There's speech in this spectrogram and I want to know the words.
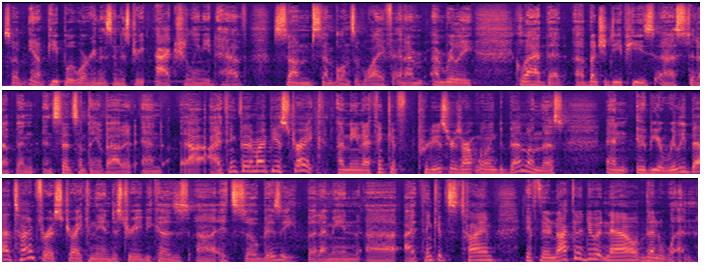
So you know, people who work in this industry actually need to have some semblance of life. And I'm I'm really glad that a bunch of DPs uh, stood up and, and said something about it. And I think that there might be a strike. I mean, I think if producers aren't willing to bend on this, and it would be a really bad time for a strike in the industry because uh, it's so busy. But I mean, uh, I think it's time. If they're not going to do it now, then when?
